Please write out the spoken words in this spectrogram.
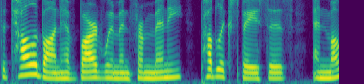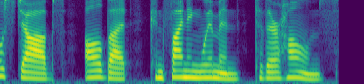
the Taliban have barred women from many public spaces and most jobs, all but confining women to their homes.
